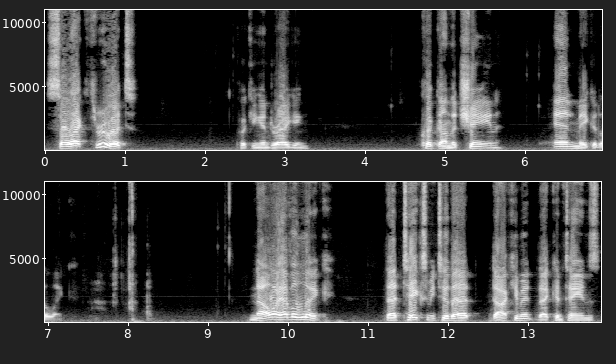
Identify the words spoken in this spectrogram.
Select through it, clicking and dragging, click on the chain, and make it a link. Now I have a link that takes me to that document that contains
